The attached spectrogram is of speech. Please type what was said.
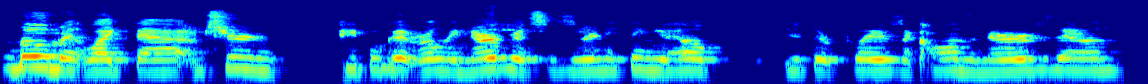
moment like that, I'm sure people get really nervous. Is there anything you help with their players to calm the nerves down?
